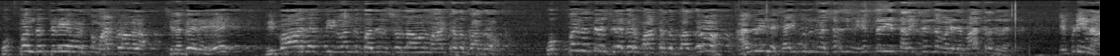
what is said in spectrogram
ஒப்பந்தத்திலேயே ஒருத்தர் மாற்றுவாங்களாம் சில பேரு விவாதத்தில் வந்து பதில் சொல்லாம மாற்றத்தை பாக்குறோம் ஒப்பந்தத்துல சில பேர் மாற்றத்தை பாக்குறோம் அதுல இந்த சைபுதீன் மிகப்பெரிய தலை சிறந்த மனிதர் மாற்றத்துல எப்படின்னா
